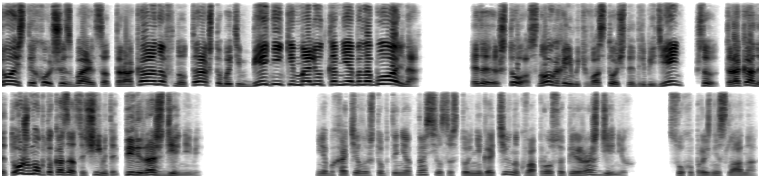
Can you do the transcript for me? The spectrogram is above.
То есть ты хочешь избавиться от тараканов, но так, чтобы этим бедненьким малюткам не было больно? Это что, снова какая-нибудь восточная дребедень? Что, тараканы тоже могут оказаться чьими-то перерождениями? Я бы хотела, чтобы ты не относился столь негативно к вопросу о перерождениях, сухо произнесла она.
